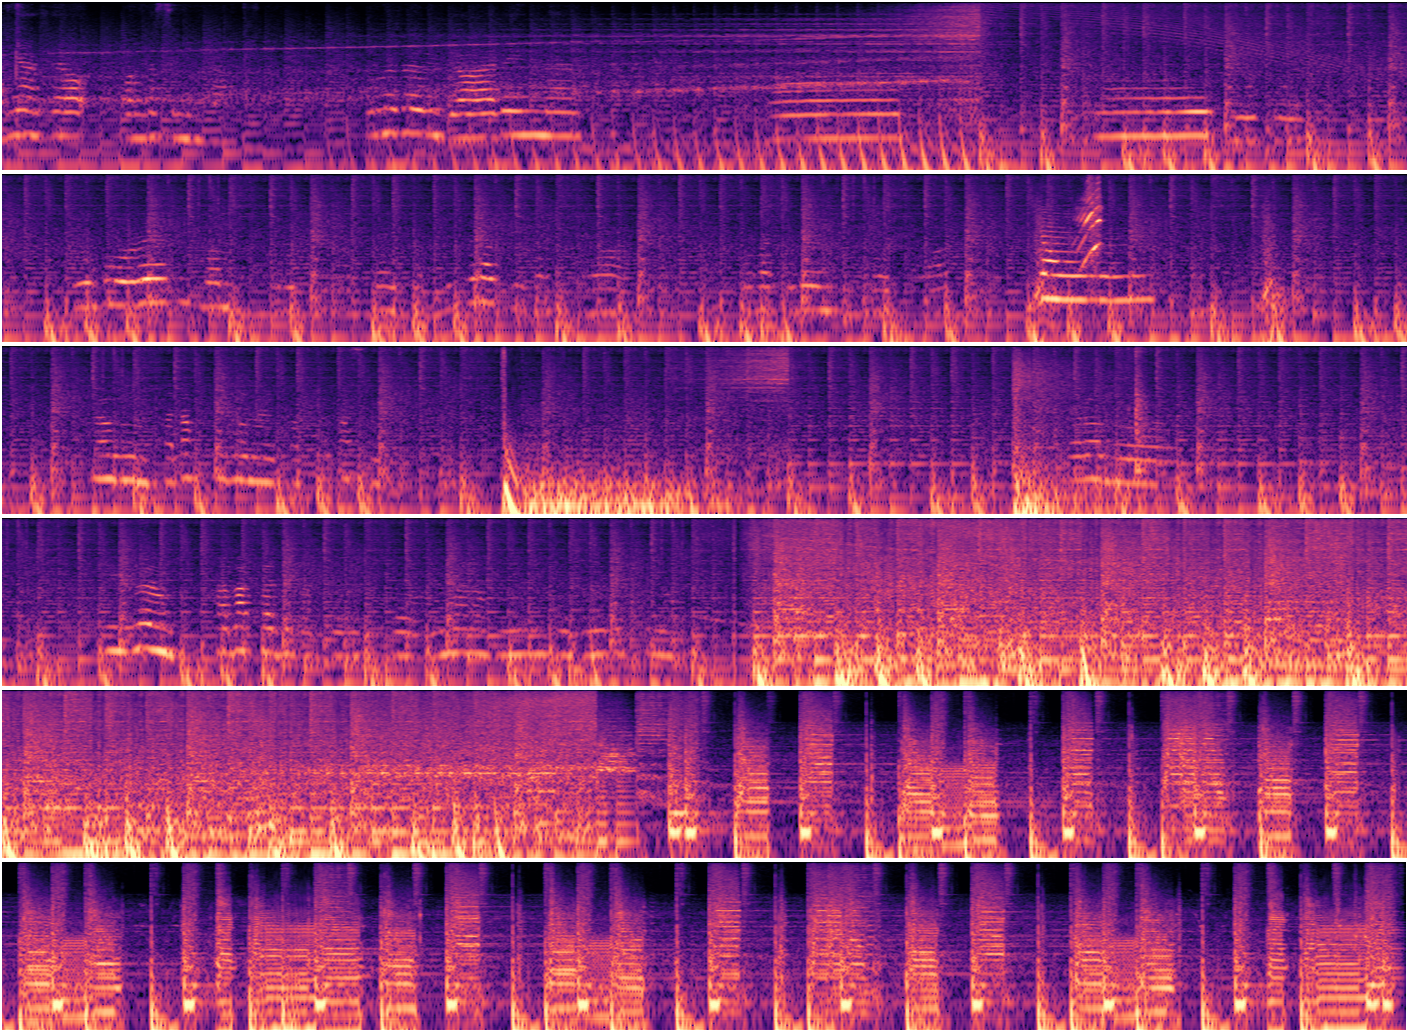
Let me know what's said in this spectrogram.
안녕하세요. 반갑습니다. 오늘은 요 아래 있는 어, 요거 요거를 한번 들어보는데 이제 미끄러지가 있어요. 뭐가 들어있는지 모르겠어요. 뿅! 여러분 바닥 부분을 다 닦았습니다. 지금 바닥까지 닦고 얼마나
